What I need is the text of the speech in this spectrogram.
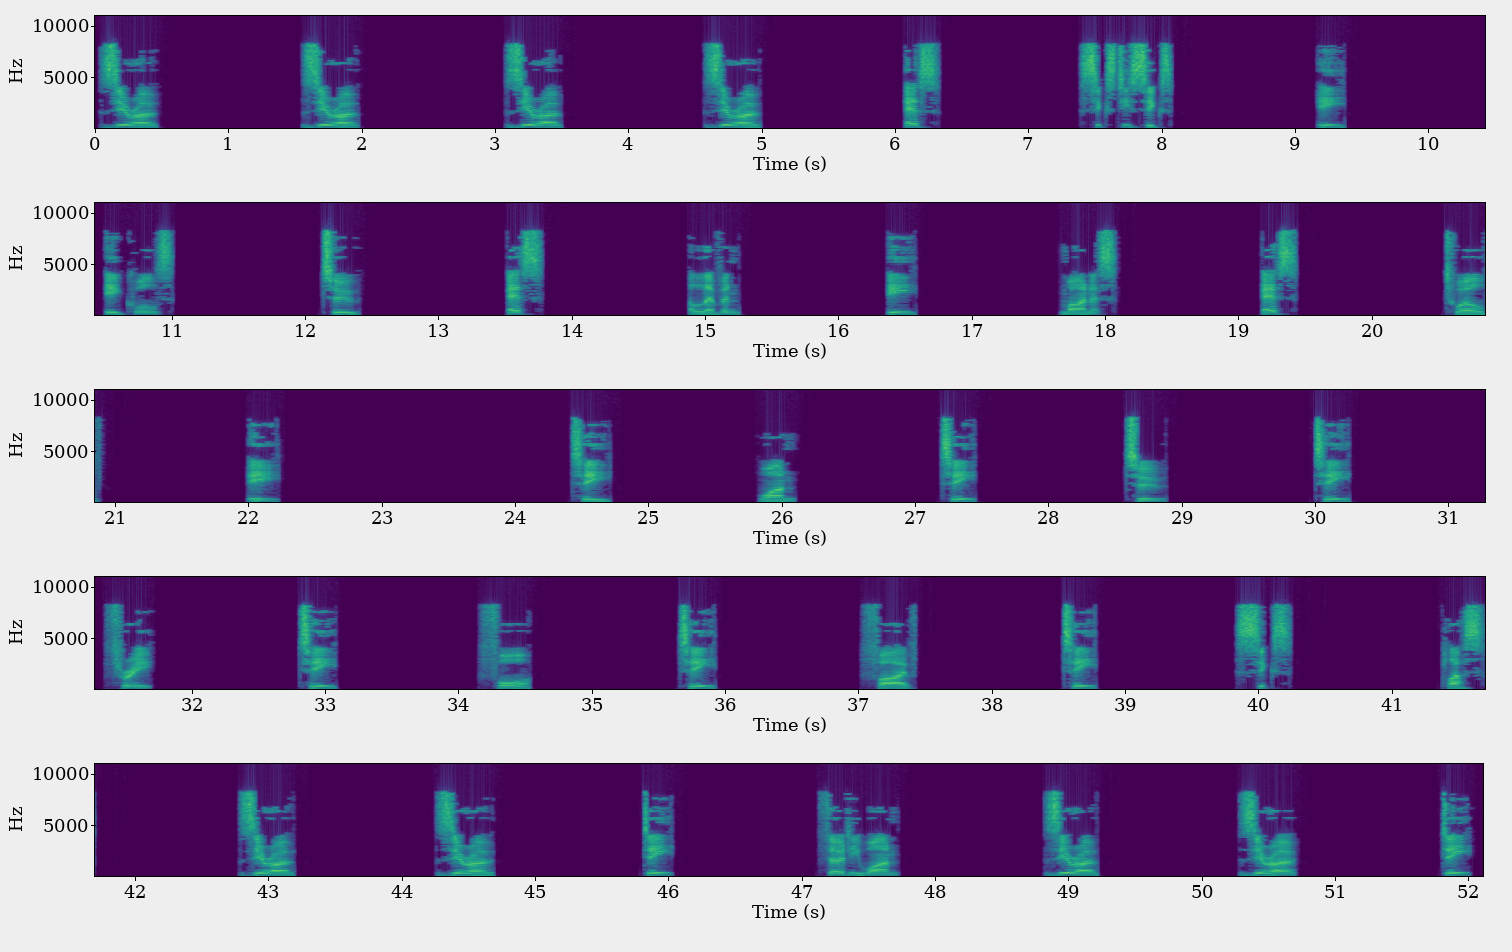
zero zero zero zero S sixty six E equals two S eleven E minus S twelve E T one T two T three T four T. five. T. six. Plus. zero. Zero. D. thirty one zero. Zero. D.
